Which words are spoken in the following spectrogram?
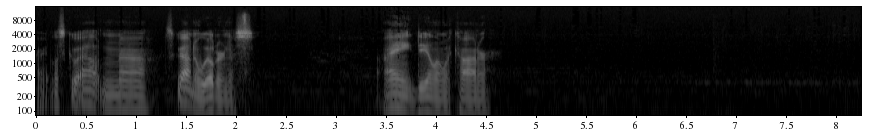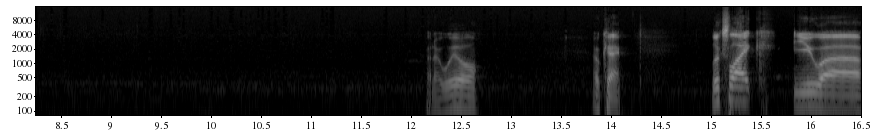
All right, let's go out and uh, let's go out in the wilderness. I ain't dealing with Connor. but I will. Okay. Looks like you, uh,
